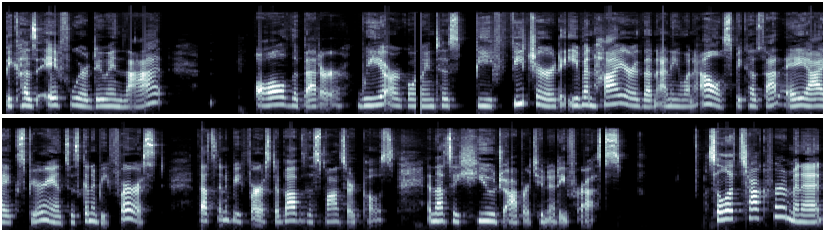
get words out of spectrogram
Because if we're doing that, all the better. We are going to be featured even higher than anyone else because that AI experience is going to be first. That's going to be first above the sponsored posts. And that's a huge opportunity for us. So let's talk for a minute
